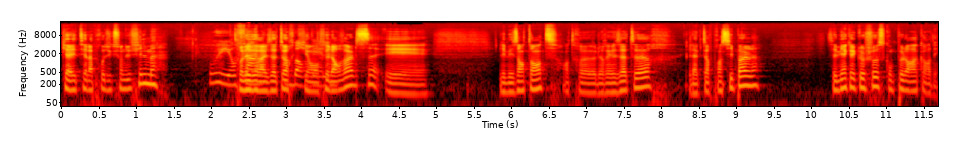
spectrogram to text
qu'a été la production du film. Oui, entre les enfin, réalisateurs qui ont fait leur valse et les mésententes entre le réalisateur et l'acteur principal, c'est bien quelque chose qu'on peut leur accorder.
